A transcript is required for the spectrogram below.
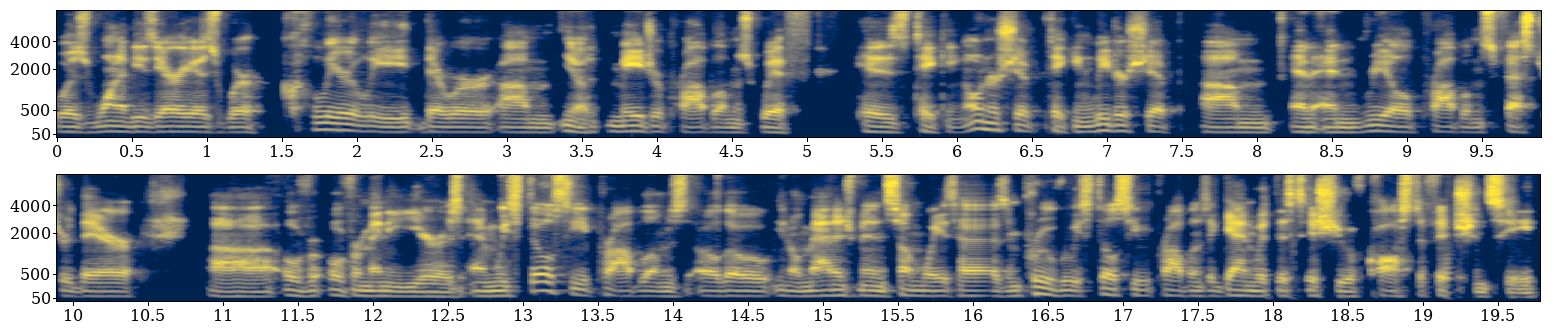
was one of these areas where clearly there were um, you know major problems with his taking ownership, taking leadership, um, and and real problems festered there uh, over over many years. And we still see problems, although you know management in some ways has improved. We still see problems again with this issue of cost efficiency,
